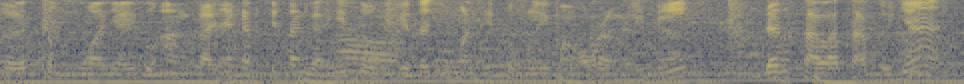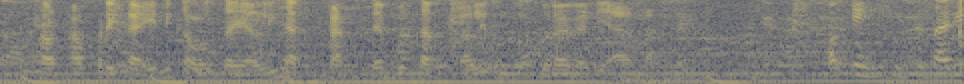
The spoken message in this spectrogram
eh, semuanya itu angkanya kan kita nggak hitung, kita cuma hitung lima orang ini, dan salah satunya South Africa ini kalau saya lihat kansnya besar sekali untuk berada di atas. Oke, itu tadi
